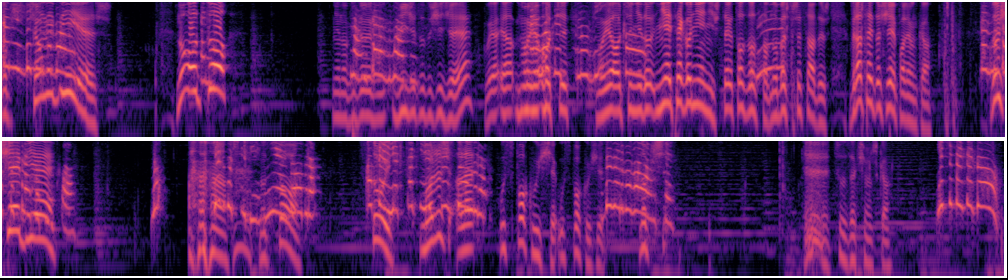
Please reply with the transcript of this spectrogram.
No czemu mnie bijesz? No o to! Nie no, widzę, widzicie co tu się dzieje? Bo ja, ja moje oczy, moje oczy nie do... Nie, tego nie niż, te, to zostaw, no bez przesady już. Wracaj do siebie, palionka. Do siebie! No, do siebie. No nie, co? dobra. Stój! jak taki Możesz, jesteś, ale dobra. uspokój się, uspokój się. No Zdenerwowałam przy... się. Co to za książka? Nie czytaj tego.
